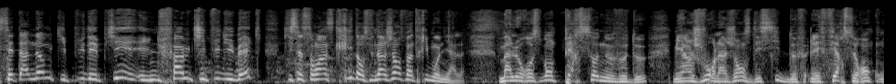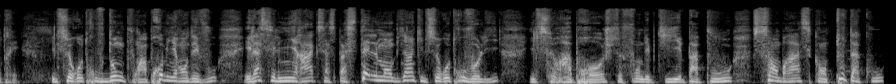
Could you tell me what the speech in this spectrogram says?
C'est un homme qui pue des pieds et une femme qui pue du bec qui se sont inscrits dans une agence matrimoniale. Malheureusement, personne ne veut d'eux, mais un jour, l'agence décide de les faire se rencontrer. Ils se retrouvent donc pour un premier rendez-vous, et là, c'est le miracle, ça se passe tellement bien qu'ils se retrouvent au lit. Ils se rapprochent, se font des petits papous, s'embrassent quand tout à coup,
